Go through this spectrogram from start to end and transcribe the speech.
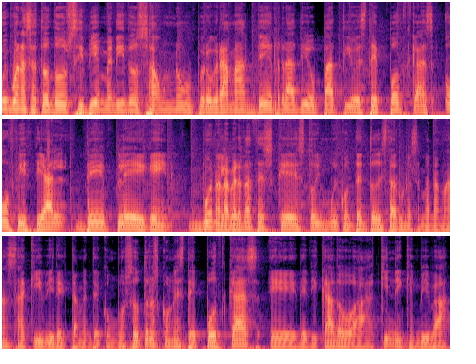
Muy buenas a todos y bienvenidos a un nuevo programa de Radio Patio, este podcast oficial de Play Again. Bueno, la verdad es que estoy muy contento de estar una semana más aquí directamente con vosotros con este podcast eh, dedicado a Quien Quien Viva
